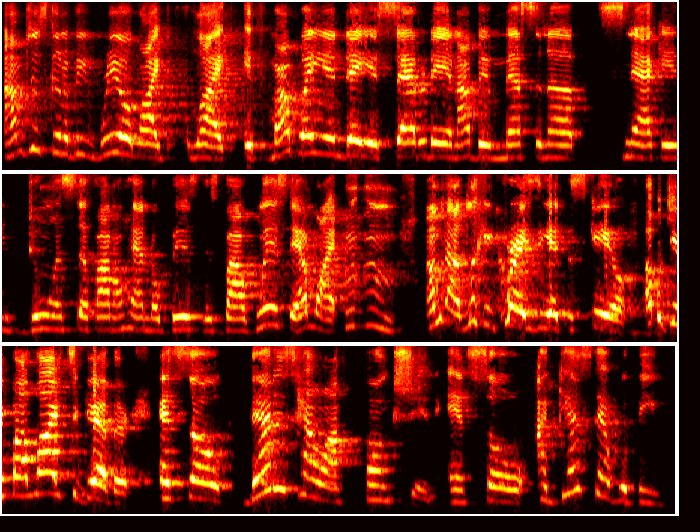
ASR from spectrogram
I'm just gonna be real. Like, like if my weigh-in day is Saturday and I've been messing up, snacking, doing stuff I don't have no business. By Wednesday, I'm like, Mm-mm, I'm not looking crazy at the scale. I'm gonna get my life together. And so that is how I function. And so I guess that would be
